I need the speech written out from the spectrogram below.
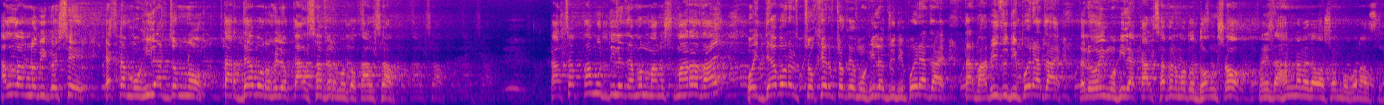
আল্লাহ নবী কইছে, একটা মহিলার জন্য তার দেবর হইল কালসাফের মতো, কালসাফ। কালসাপ কামড় দিলে যেমন মানুষ মারা যায়, ওই দেবরের চোখের চোখে মহিলা যদি পড়া যায়, তার ভাবি যদি পড়া যায়, তাহলে ওই মহিলা কালসাপের মতো ধ্বংস মানে জাহান নামে দেওয়ার সম্ভাবনা আছে।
